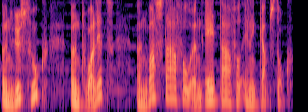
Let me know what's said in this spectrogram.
een rusthoek, een toilet, een wastafel, een eettafel en een kapstok.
